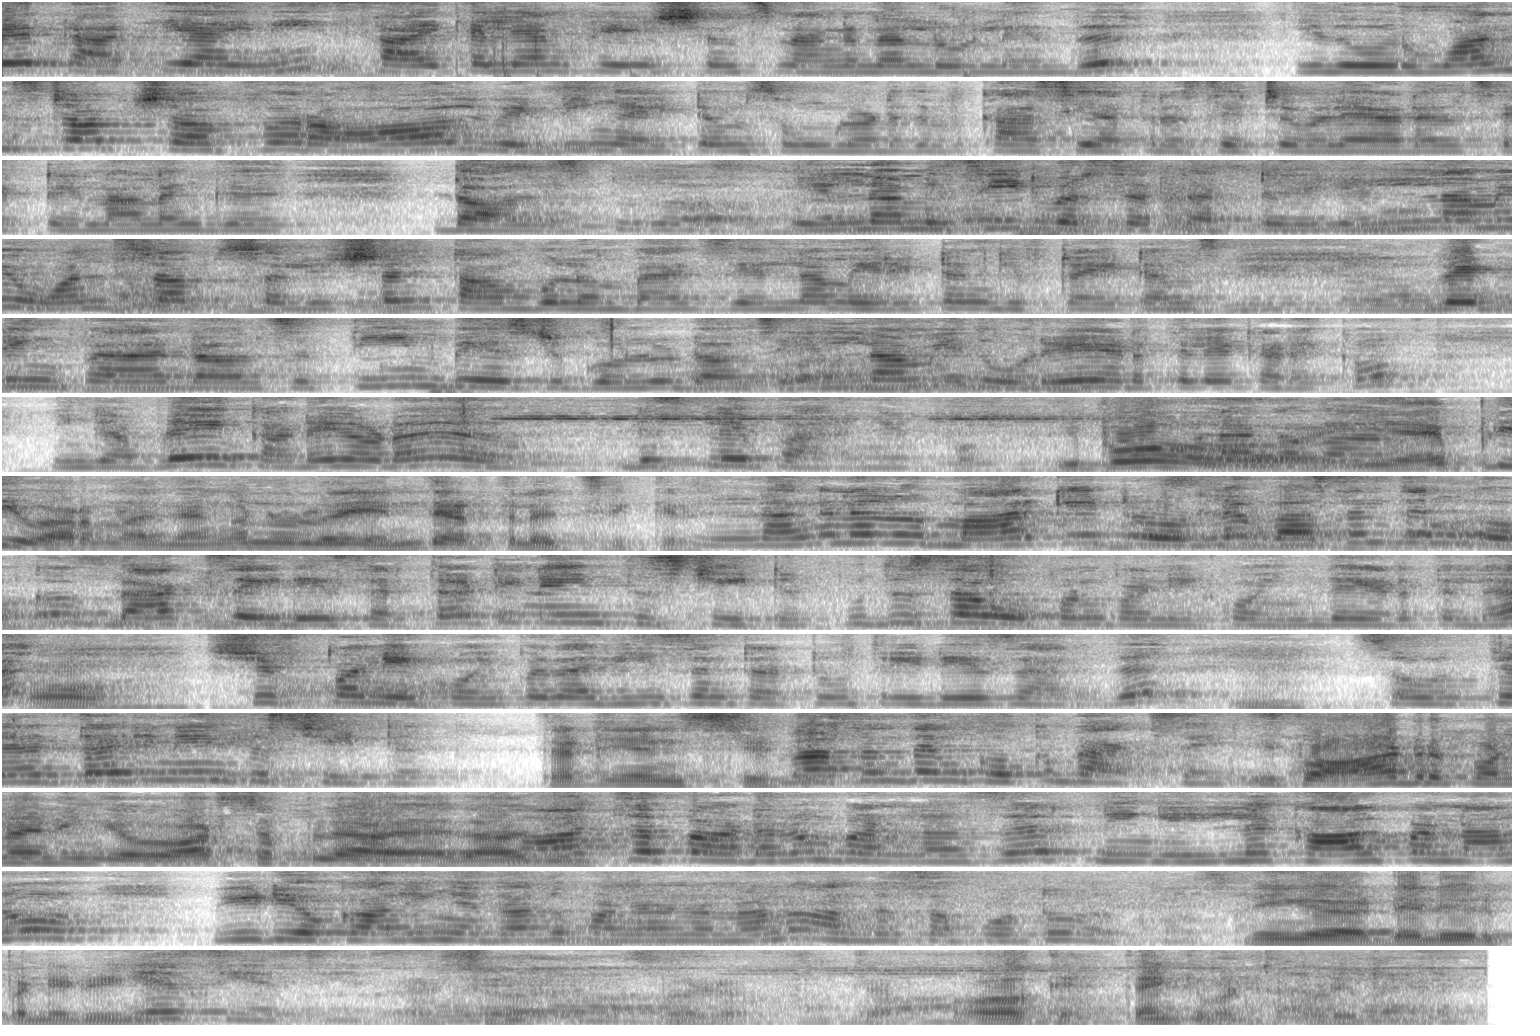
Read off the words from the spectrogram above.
பேர் காத்தியாயினி சாய் கல்யாண் கிரியேஷன்ஸ் நங்கநல்லூர்லேருந்து இது ஒரு one stop shop for all wedding items உங்களோட காசி யாத்திரை செட்டு விளையாடல் செட்டு நலங்கு டால்ஸ் எல்லாமே சீட் வரிசை தட்டு. எல்லாமே ஒன் ஸ்டாப் சொல்யூஷன் தாம்பூலம் பேக்ஸ் எல்லாமே return gift items wedding pair dolls theme based Golu dolls எல்லாமே இது ஒரே இடத்துல கிடைக்கும். நீங்கள் அப்படியே என் கடையோட டிஸ்ப்ளே பாருங்க இப்போ. இப்போ எப்படி வரணும்? நங்கநல்லூர் எந்த இடத்துல வச்சிருக்கிறது நங்கநல்லூர் மார்க்கெட் ரோட்ல வசந்தன் கோக்கு பேக் சைடே சார் தேர்ட்டி நைன்த் ஸ்ட்ரீட் புதுசா ஓபன் பண்ணிருக்கோம் இந்த இடத்துல. ஷிஃப்ட் பண்ணிருக்கோம். இப்பதான் ரீசெண்டா டூ த்ரீ டேஸ் ஆகுது. So thirty ninth street thirty nine street Vasanthan கோக்கு பேக் சைடு இப்போ ஆர்டர் பண்ணா நீங்க வாட்ஸ்அப்ல ஏதாவது வாட்ஸ்அப் ஆர்டரும் பண்ணலாம் சார் நீங்க இல்ல கால் பண்ணாலும் வீடியோ காலிங் ஏதாவது பண்ணணும்னாலும் அந்த சப்போர்ட்டும் இருக்கும் சார் நீங்க டெலிவரி பண்ணிடுவீங்க. Yes yes yes okay thank you madam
